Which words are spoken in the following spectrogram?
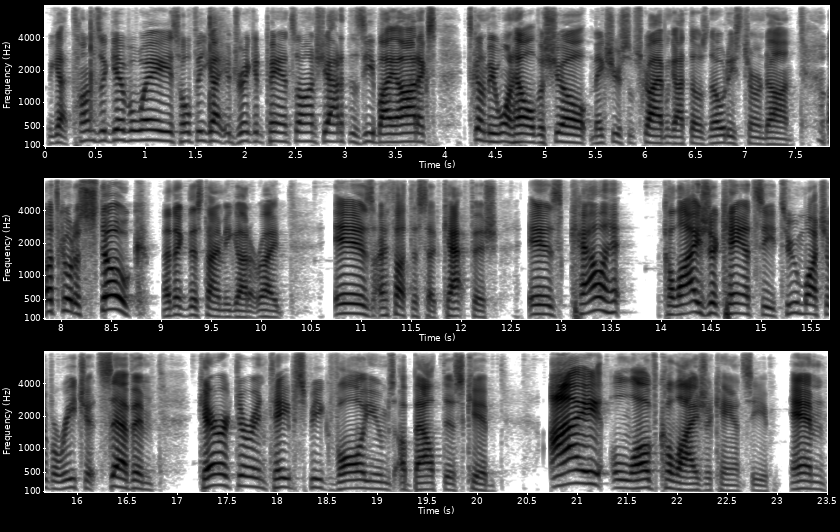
We got tons of giveaways. Hopefully you got your drinking pants on. Shout out to ZBiotics. It's going to be one hell of a show. Make sure you subscribe and got those noties turned on. Let's go to Stoke. I think this time he got it right. Is, I thought this said catfish. Is Callahan, Calijah Kancey too much of a reach at seven? Character and tape speak volumes about this kid. I love Calijah Kancey. And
